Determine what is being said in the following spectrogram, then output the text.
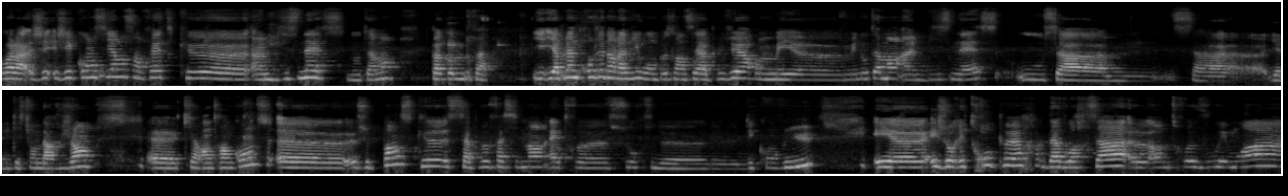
Voilà, j'ai conscience en fait que euh, un business, notamment, pas comme, enfin, il y, a plein de projets dans la vie où on peut se lancer à plusieurs, mais, euh, notamment un business où ça, ça, il y a des questions d'argent euh, qui rentrent en compte. Je pense que ça peut facilement être source de, de et, j'aurais trop peur d'avoir ça entre vous et moi.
